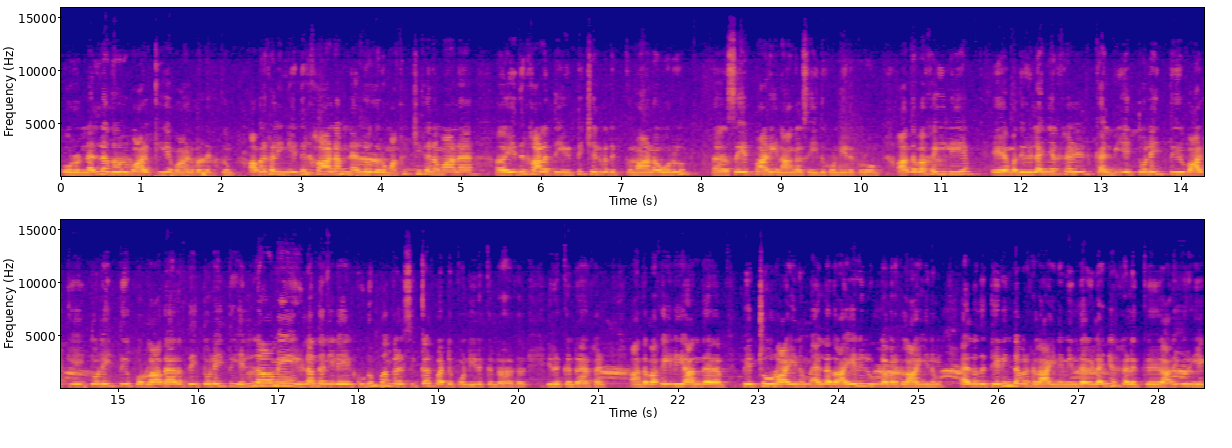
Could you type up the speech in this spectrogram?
ஒரு நல்லதொரு வாழ்க்கையை வாழ்வதற்கும் அவர்களின் எதிர்காலம் நல்லதொரு மகிழ்ச்சிகரமான எதிர்காலத்தை இட்டு செல்வதற்குமான ஒரு செயற்பாடை நாங்கள் செய்து கொண்டிருக்கிறோம். அந்த வகையிலே எமது இளைஞர்கள் கல்வியை தொலைத்து வாழ்க்கையை தொலைத்து பொருளாதாரத்தை தொலைத்து எல்லாமே இழந்த நிலையில் குடும்பங்கள் சிக்கல்பட்டு கொண்டிருக்கின்றார்கள் இருக்கின்றார்கள். அந்த வகையிலே அந்த பெற்றோராயினும் அல்லது அயலில் உள்ளவர்களாயினும் அல்லது தெரிந்தவர்களாயினும் இந்த இளைஞர்களுக்கு அறிகுறியை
